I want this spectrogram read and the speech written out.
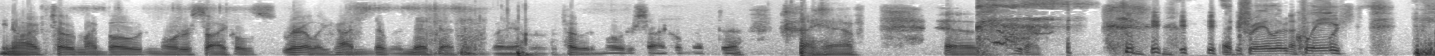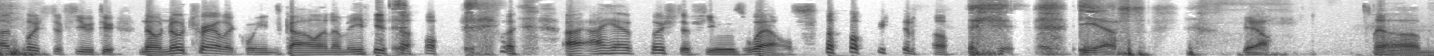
you know, I've towed my boat and motorcycles. Rarely, I never admit that anybody. Ever towed a motorcycle, but uh, I have. Uh, you know, A trailer I queen. pushed, I pushed a few too. No, no trailer queens, Colin. I mean, you know, I, I have pushed a few as well. So you know, yes. yeah. Um,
